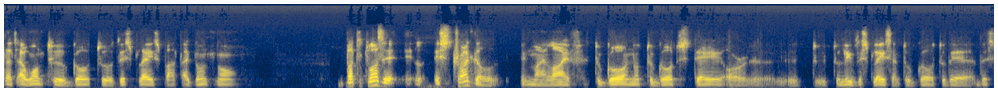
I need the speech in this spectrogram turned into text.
that I want to go to this place, but I don't know. But it was a, a struggle in my life to go or not to go to stay or uh, to, to leave this place and to go to the this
